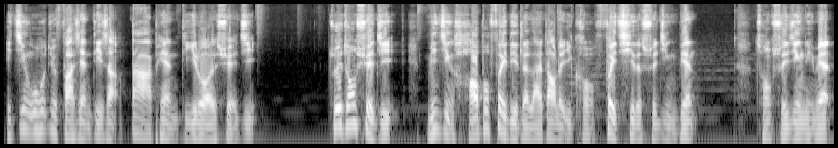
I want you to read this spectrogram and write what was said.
一进屋就发现地上大片滴落的血迹，追踪血迹，民警毫不费力地来到了一口废弃的水井边，从水井里面。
